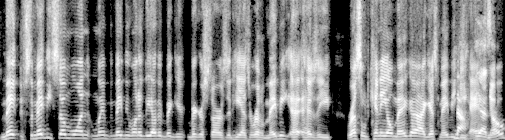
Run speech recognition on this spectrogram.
Maybe so. Maybe someone, maybe one of the other bigger bigger stars that he hasn't wrestled. Maybe has he wrestled Kenny Omega? I guess maybe No, he he has. hasn't. No.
